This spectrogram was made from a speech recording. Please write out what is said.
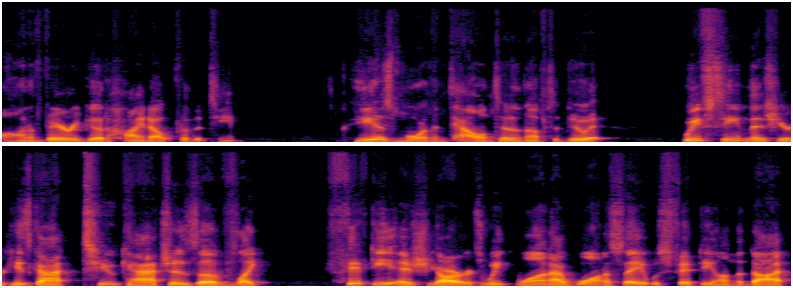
on a very good high note for the team. He is more than talented enough to do it. We've seen this year. He's got two catches of like 50 ish yards. Week one, I want to say it was 50 on the dot.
